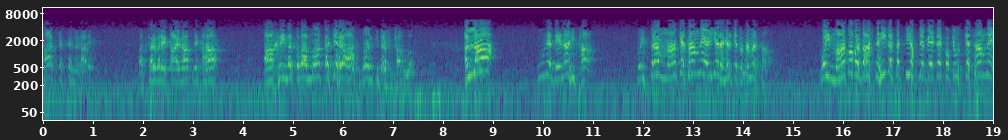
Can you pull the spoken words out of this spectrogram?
سات چکر لگائے۔ اور سرور کائنات نے کہا، آخری مرتبہ ماں کا چہرہ آسمان کی طرف اٹھا ہوا۔ اللہ، تو نے دینا ہی تھا۔ تو اس طرح ماں کے سامنے ایڑیاں رگڑ کے تو نہ مرتا۔ کوئی ماں تو برداشت نہیں کر سکتی اپنے بیٹے کو کہ اس کے سامنے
